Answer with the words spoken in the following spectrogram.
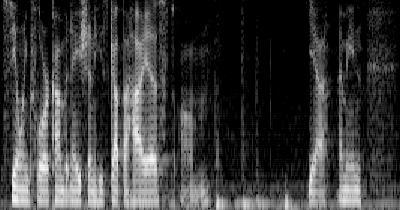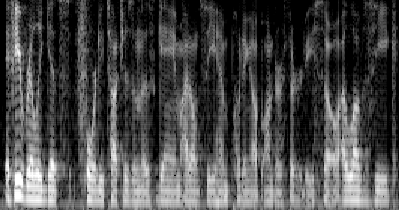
ceiling floor combination, he's got the highest. Um, yeah, I mean, if he really gets 40 touches in this game, I don't see him putting up under 30. So I love Zeke,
